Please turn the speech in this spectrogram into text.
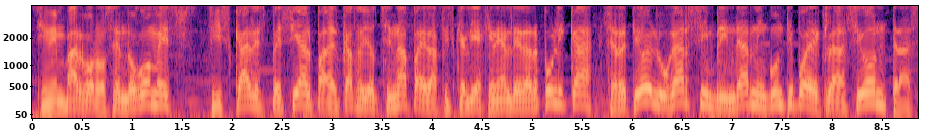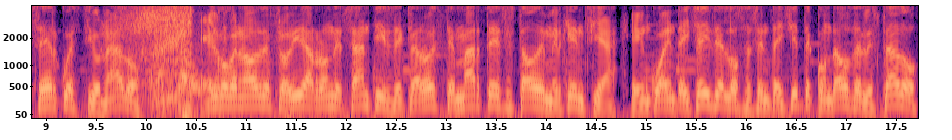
Sin embargo, Rosendo Gómez, fiscal especial para el caso Ayotzinapa de la Fiscalía General de la República, se retiró del lugar sin brindar ningún tipo de declaración tras ser cuestionado. El gobernador de Florida, Ron DeSantis, declaró este martes estado de emergencia en 46 de los 67 condados del estado,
